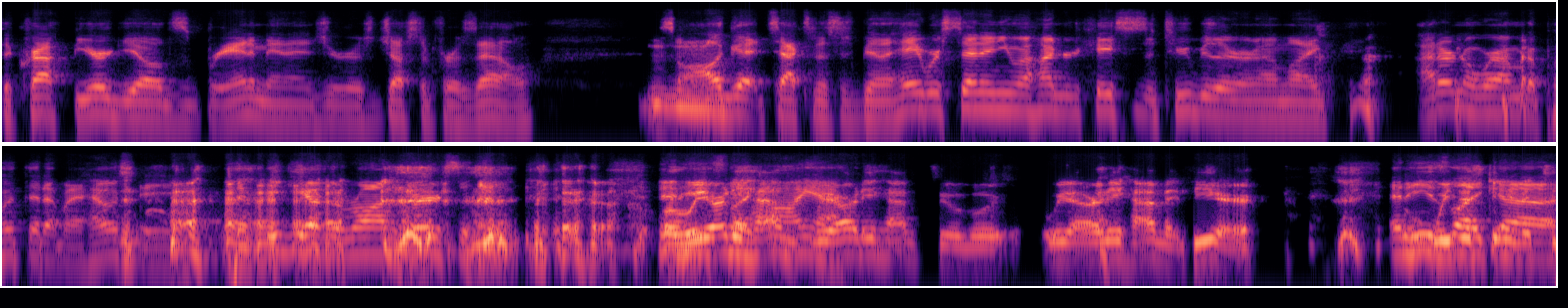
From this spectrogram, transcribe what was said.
the craft beer guild's brand manager is Justin Frizzell Mm-hmm. So I'll get text messages being like, "Hey, we're sending you 100 cases of tubular," and I'm like, "I don't know where I'm going to put that at my house. I think you have the wrong person." or we already like, have, oh, yeah. we already have tubular. We already have it here. And he's we like, uh,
